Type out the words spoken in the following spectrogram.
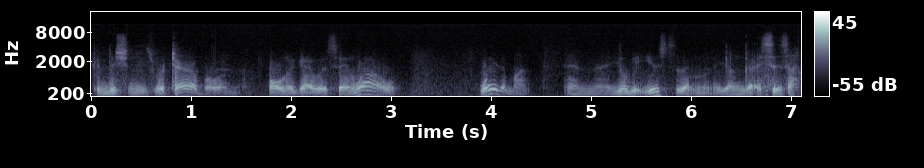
conditions were terrible. And the older guy was saying, well, wait a month, and uh, you'll get used to them. And the young guy says, "Ah,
